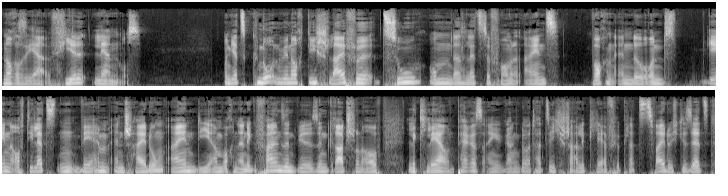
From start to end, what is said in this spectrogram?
noch sehr viel lernen muss. Und jetzt knoten wir noch die Schleife zu um das letzte Formel 1 Wochenende und gehen auf die letzten WM-Entscheidungen ein, die am Wochenende gefallen sind. Wir sind gerade schon auf Leclerc und Perez eingegangen. Dort hat sich Charles Leclerc für Platz 2 durchgesetzt.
